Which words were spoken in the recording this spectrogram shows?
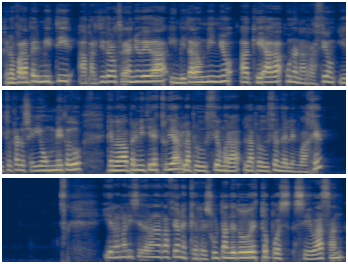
que nos van a permitir, a partir de los tres años de edad, invitar a un niño a que haga una narración. Y esto, claro, sería un método que me va a permitir estudiar la producción la producción del lenguaje. Y el análisis de las narraciones que resultan de todo esto, pues se basan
